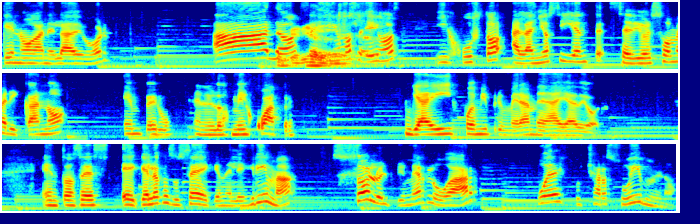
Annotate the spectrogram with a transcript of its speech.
Que no gané la de oro. Ah, no, seguimos, seguimos. Y justo al año siguiente se dio el sudamericano en Perú, en el 2004. Y ahí fue mi primera medalla de oro. Entonces, eh, ¿qué es lo que sucede? Que en el esgrima, solo el primer lugar puede escuchar su himno.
